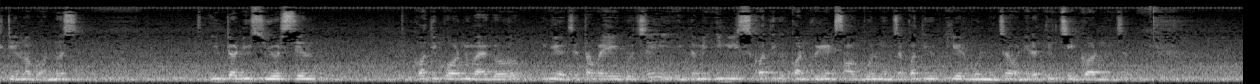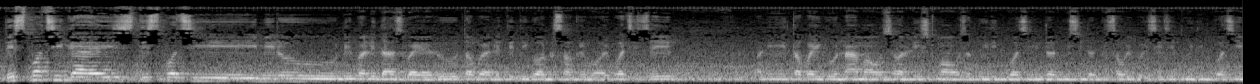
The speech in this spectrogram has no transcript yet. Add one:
डिटेलमा भन्नुहोस्। इन्ट्रोड्युस युर सेल कति पढ्नु भएको उनीहरू चाहिँ तपाईँको चाहिँ एकदमै इङ्ग्लिस कतिको कन्फिडेन्ससँग बोल्नुहुन्छ कतिको क्लियर बोल्नुहुन्छ भनेर त्यो चेक गर्नुहुन्छ। त्यसपछि गाइज त्यसपछि मेरो नेपाली दाजुभाइहरू तपाईँहरूले त्यति गर्नु सक्यो भएपछि चाहिँ अनि तपाईँको नाम आउँछ लिस्टमा आउँछ दुई दिनपछि इन्टरभ्यू सिन्टरभ्यू सबै भइसकेपछि दुई दिनपछि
